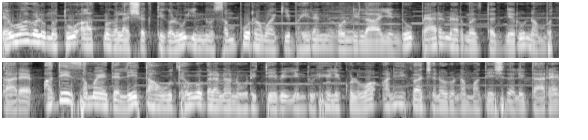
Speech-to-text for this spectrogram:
ದೆವ್ವಗಳು ಮತ್ತು ಆತ್ಮಗಳ ಶಕ್ತಿಗಳು ಇನ್ನೂ ಸಂಪೂರ್ಣವಾಗಿ ಬಹಿರಂಗಗೊಂಡಿಲ್ಲ ಎಂದು ಪ್ಯಾರಾನಾರ್ಮಲ್ ತಜ್ಞರು ನಂಬುತ್ತಾರೆ. ಅದೇ ಸಮಯದಲ್ಲಿ ತಾವು ದೆವ್ವಗಳನ್ನು ನೋಡಿದ್ದೇವೆ ಎಂದು ಹೇಳಿಕೊಳ್ಳುವ ಅನೇಕ ಜನರು ನಮ್ಮ ದೇಶದಲ್ಲಿದ್ದಾರೆ.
